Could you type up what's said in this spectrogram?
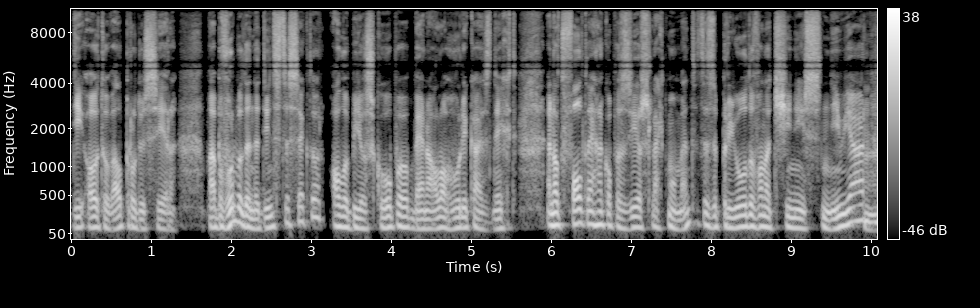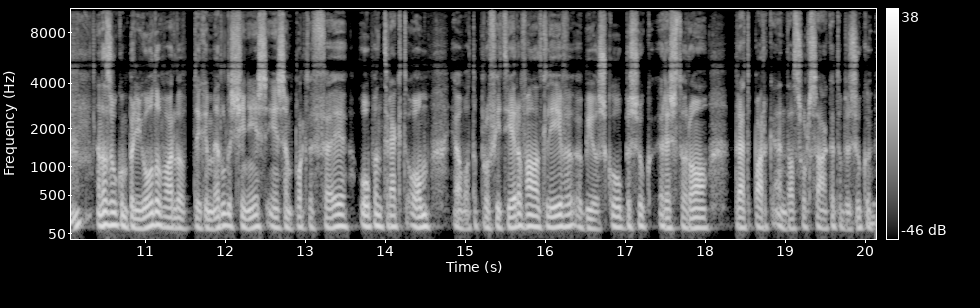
die auto wel produceren. Maar bijvoorbeeld in de dienstensector, alle bioscopen, bijna alle horeca is dicht. En dat valt eigenlijk op een zeer slecht moment. Het is de periode van het Chinees nieuwjaar. En dat is ook een periode waarop de gemiddelde Chinees eens zijn portefeuille opentrekt om ja, wat te profiteren van het leven, een bioscoopbezoek, restaurant, pretpark en dat soort zaken te bezoeken.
